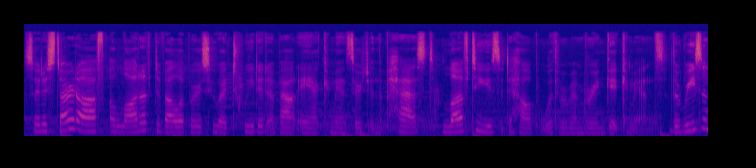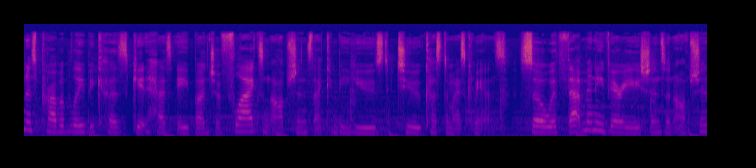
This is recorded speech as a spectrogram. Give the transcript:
So to start off, a lot of developers who had tweeted about AI Command Search in the past love to use it to help with remembering Git commands. The reason is probably because Git has a bunch of flags and options that can be used to customize commands. So with that many variations and options,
